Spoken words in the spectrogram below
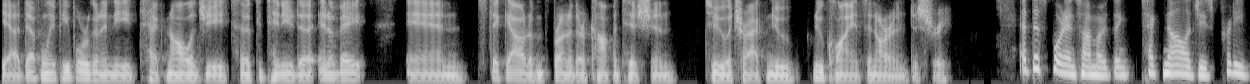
yeah definitely people are going to need technology to continue to innovate and stick out in front of their competition to attract new new clients in our industry. At this point in time, I would think technology is pretty.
